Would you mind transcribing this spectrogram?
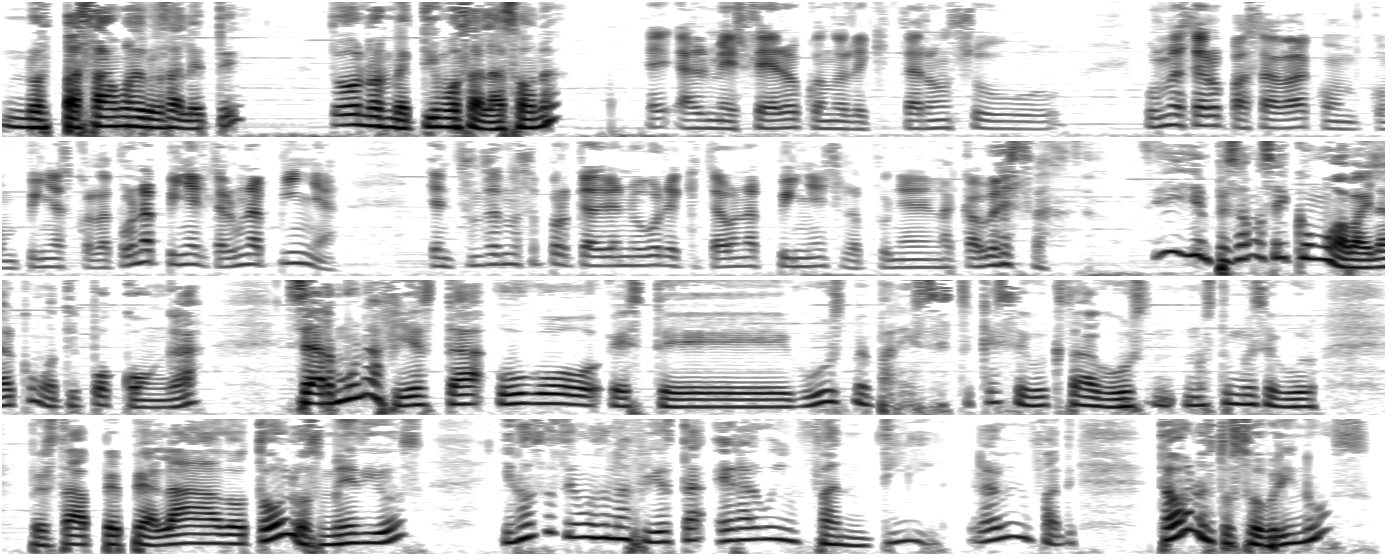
nos pasábamos el brazalete, Todos nos metimos a la zona. eh, al mesero cuando le quitaron su... Un mesero pasaba con, con piñas coladas. Una piña, literal, una piña. Entonces no sé por qué a Adrián Hugo le quitaron una piña y se la ponían en la cabeza. Sí, y empezamos ahí como a bailar como tipo conga. Se armó una fiesta, Hugo, este, Gus me parece, estoy casi seguro que estaba Gus, no estoy muy seguro, pero estaba Pepe al lado, todos los medios, y nosotros teníamos una fiesta, era algo infantil, era algo infantil. Estaban nuestros sobrinos,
